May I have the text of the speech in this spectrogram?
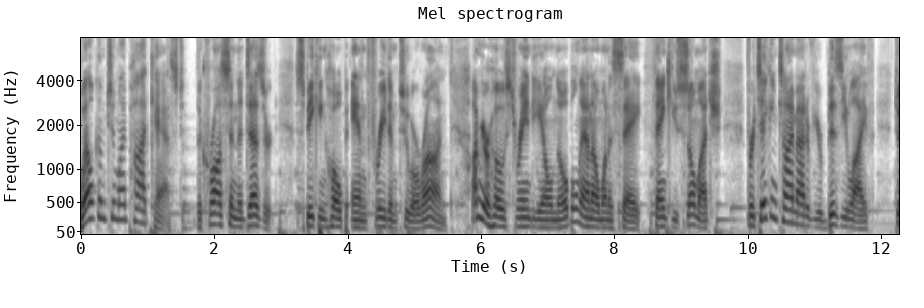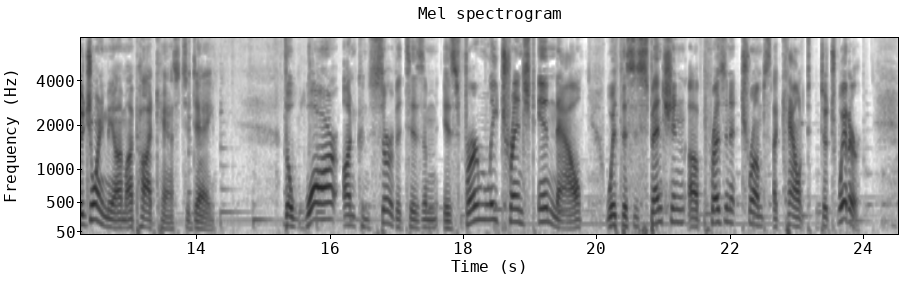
Welcome to my podcast, The Cross in the Desert, Speaking Hope and Freedom to Iran. I'm your host, Randy L. Noble, and I want to say thank you so much for taking time out of your busy life to join me on my podcast today. The war on conservatism is firmly trenched in now with the suspension of President Trump's account to Twitter.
